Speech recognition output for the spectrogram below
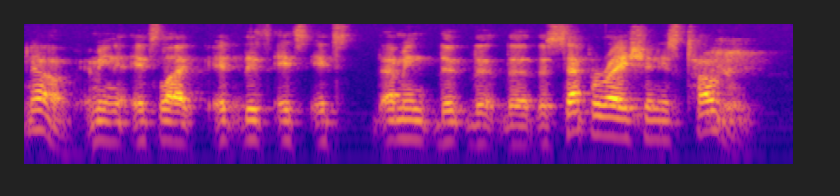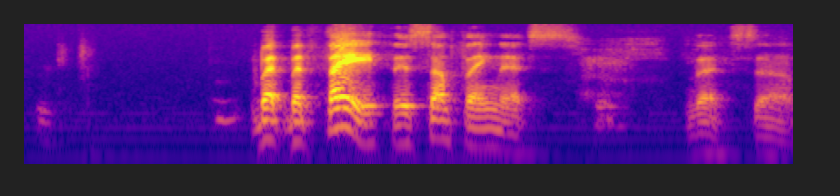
No, I mean it's like it, it's it's it's. I mean the, the the the separation is total. But but faith is something that's that's um,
